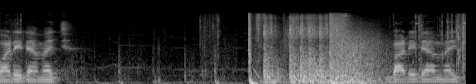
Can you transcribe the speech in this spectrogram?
body damage body damage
